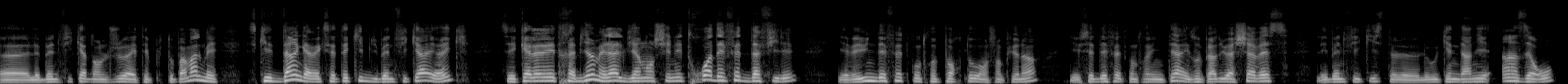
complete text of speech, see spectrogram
euh, le Benfica dans le jeu a été plutôt pas mal. Mais ce qui est dingue avec cette équipe du Benfica, Eric, c'est qu'elle allait très bien, mais là elle vient d'enchaîner trois défaites d'affilée. Il y avait une défaite contre Porto en championnat. Il y a eu cette défaite contre l'Inter. Ils ont perdu à Chavez, les Benfiquistes, le, le week-end dernier, 1-0.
